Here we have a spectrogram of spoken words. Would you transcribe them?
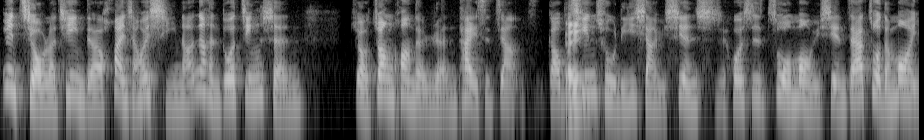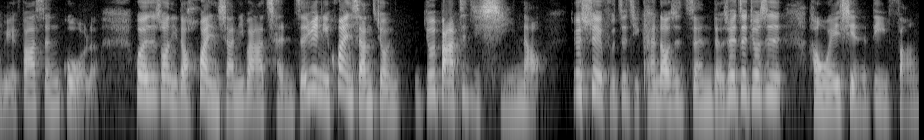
因为久了，其实你的幻想会洗脑。那很多精神有状况的人，他也是这样子，搞不清楚理想与现实，或是做梦与现在。他做的梦以为发生过了，或者是说你的幻想，你把它成真，因为你幻想久，你就会把自己洗脑，就说服自己看到是真的。所以这就是很危险的地方。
